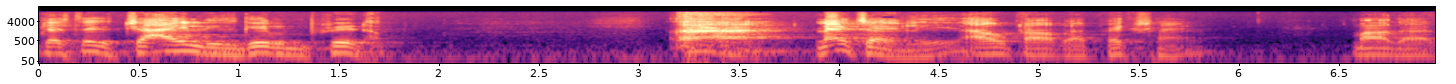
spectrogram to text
just like a child is given freedom. Naturally, out of affection, mother,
